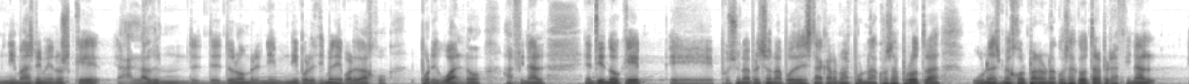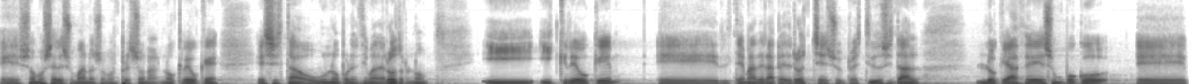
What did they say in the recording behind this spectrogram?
ni más ni menos que al lado de un, hombre, ni, por encima ni por debajo, por igual, ¿no? Al final entiendo que eh, pues una persona puede destacar más por una cosa por otra, una es mejor para una cosa que otra, pero al final eh, somos seres humanos, somos personas, no creo que exista uno por encima del otro, ¿no? Y, y creo que eh, el tema de la pedroche, sus vestidos y tal, lo que hace es un poco eh,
